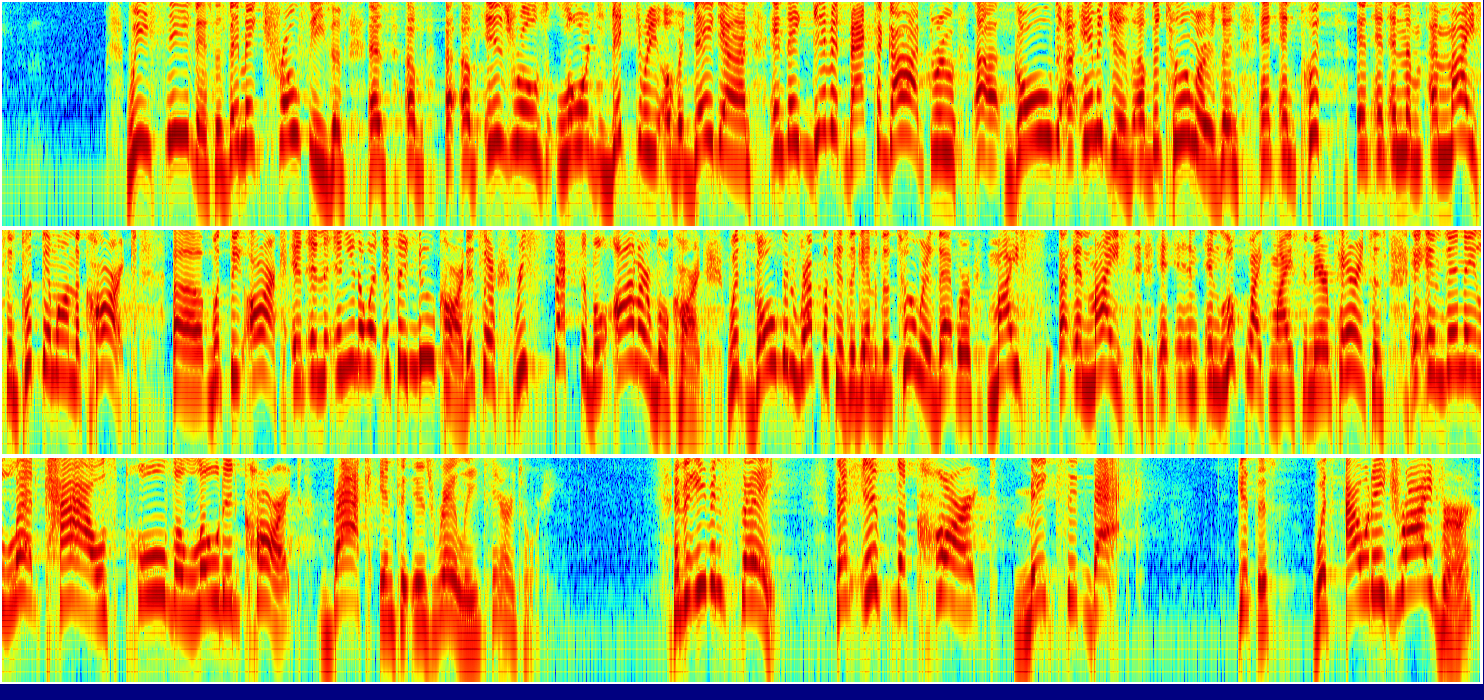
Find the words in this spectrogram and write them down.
We see this as they make trophies of, of, of, of, Israel's Lord's victory over Dagon, and they give it back to God through uh, gold uh, images of the tumors and, and, and put and, and, and the and mice and put them on the cart uh, with the ark. And, and, and you know what? It's a new card. It's a respectable, honorable card with golden replicas again of the tumor that were mice uh, and mice and, and looked like mice in their appearances. And then they let cows pull the loaded cart back into Israeli territory. And they even say that if the cart makes it back, get this, without a driver,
